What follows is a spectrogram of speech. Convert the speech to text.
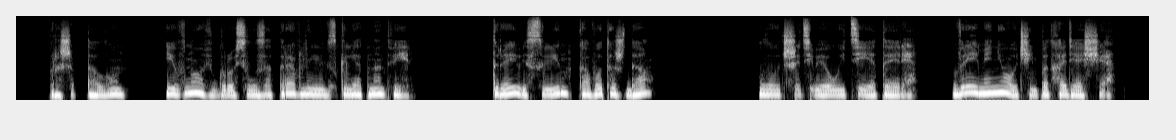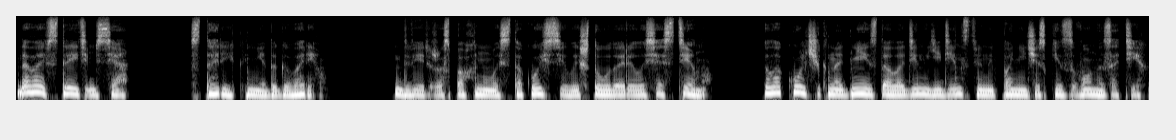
— прошептал он и вновь бросил затравленный взгляд на дверь. Трэвис Лин кого-то ждал? «Лучше тебе уйти, Этери. Время не очень подходящее. Давай встретимся». Старик не договорил. Дверь распахнулась с такой силой, что ударилась о стену. Колокольчик над ней издал один единственный панический звон и затих.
